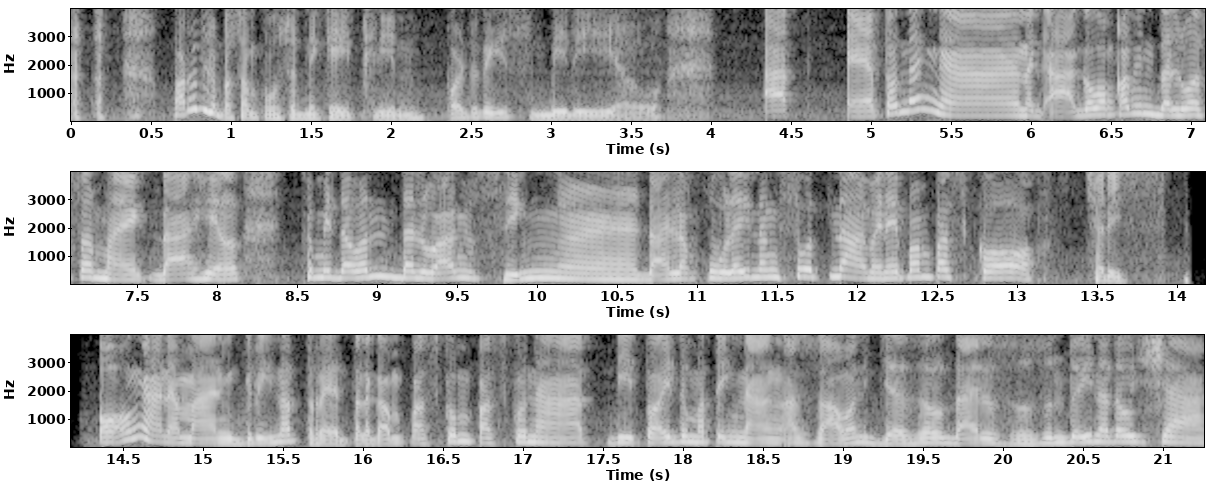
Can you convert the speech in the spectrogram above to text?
Parang labas ang pusod ni Caitlyn for today's video. At eto na nga, nag-aagawan kami dalawa sa mic dahil kami daw ang dalawang singer dahil ang kulay ng suit namin ay pampasko. Charis. Oo nga naman, green at red talagang Paskong Pasko na at dito ay dumating na ang asawa ni Jezel dahil susunduin na daw siya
